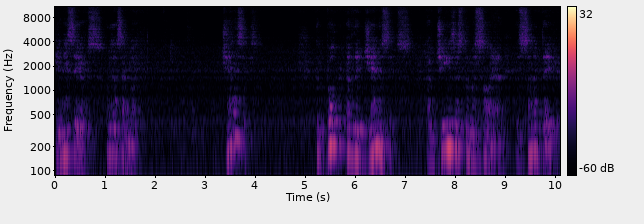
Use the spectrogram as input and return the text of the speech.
Genesios. What does that sound like? Genesis. The book of the Genesis of Jesus the Messiah, the son of David,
